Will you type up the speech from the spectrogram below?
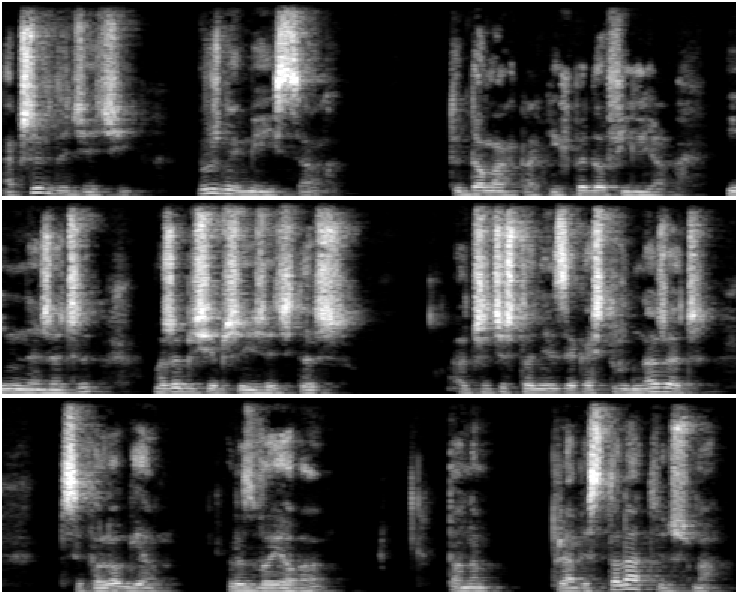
na krzywdy dzieci w różnych miejscach, w domach takich, pedofilia, inne rzeczy, może by się przyjrzeć też, a przecież to nie jest jakaś trudna rzecz. Psychologia rozwojowa, to ona prawie 100 lat już ma.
